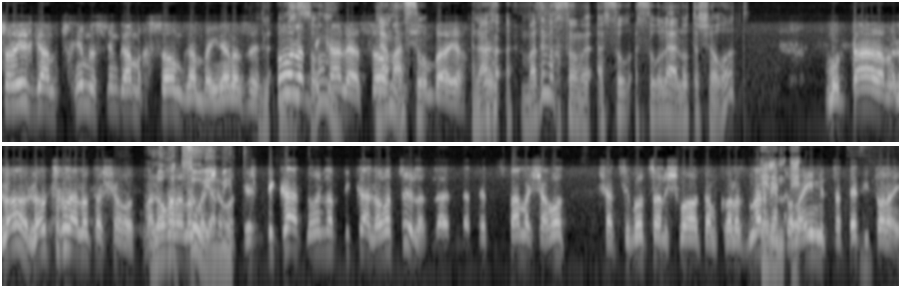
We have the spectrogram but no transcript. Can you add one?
צריך, גם צריכים לשים גם מחסום גם בעניין הזה. תנו? לבדיקה להיעשות, למה אין אסור? שום בעיה. מה זה מחסום? אסור- אסור להעלות השערות? מותר, אבל לא, לא צריך להעלות השערות. לא רצוי? עמית. יש בדיקה, תנו לבדיקה, לא רצוי, לתת סתם השערות שהציבור צריך לשמוע אותם כל הזמן, ועיתונאים מצטט עיתונאי.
